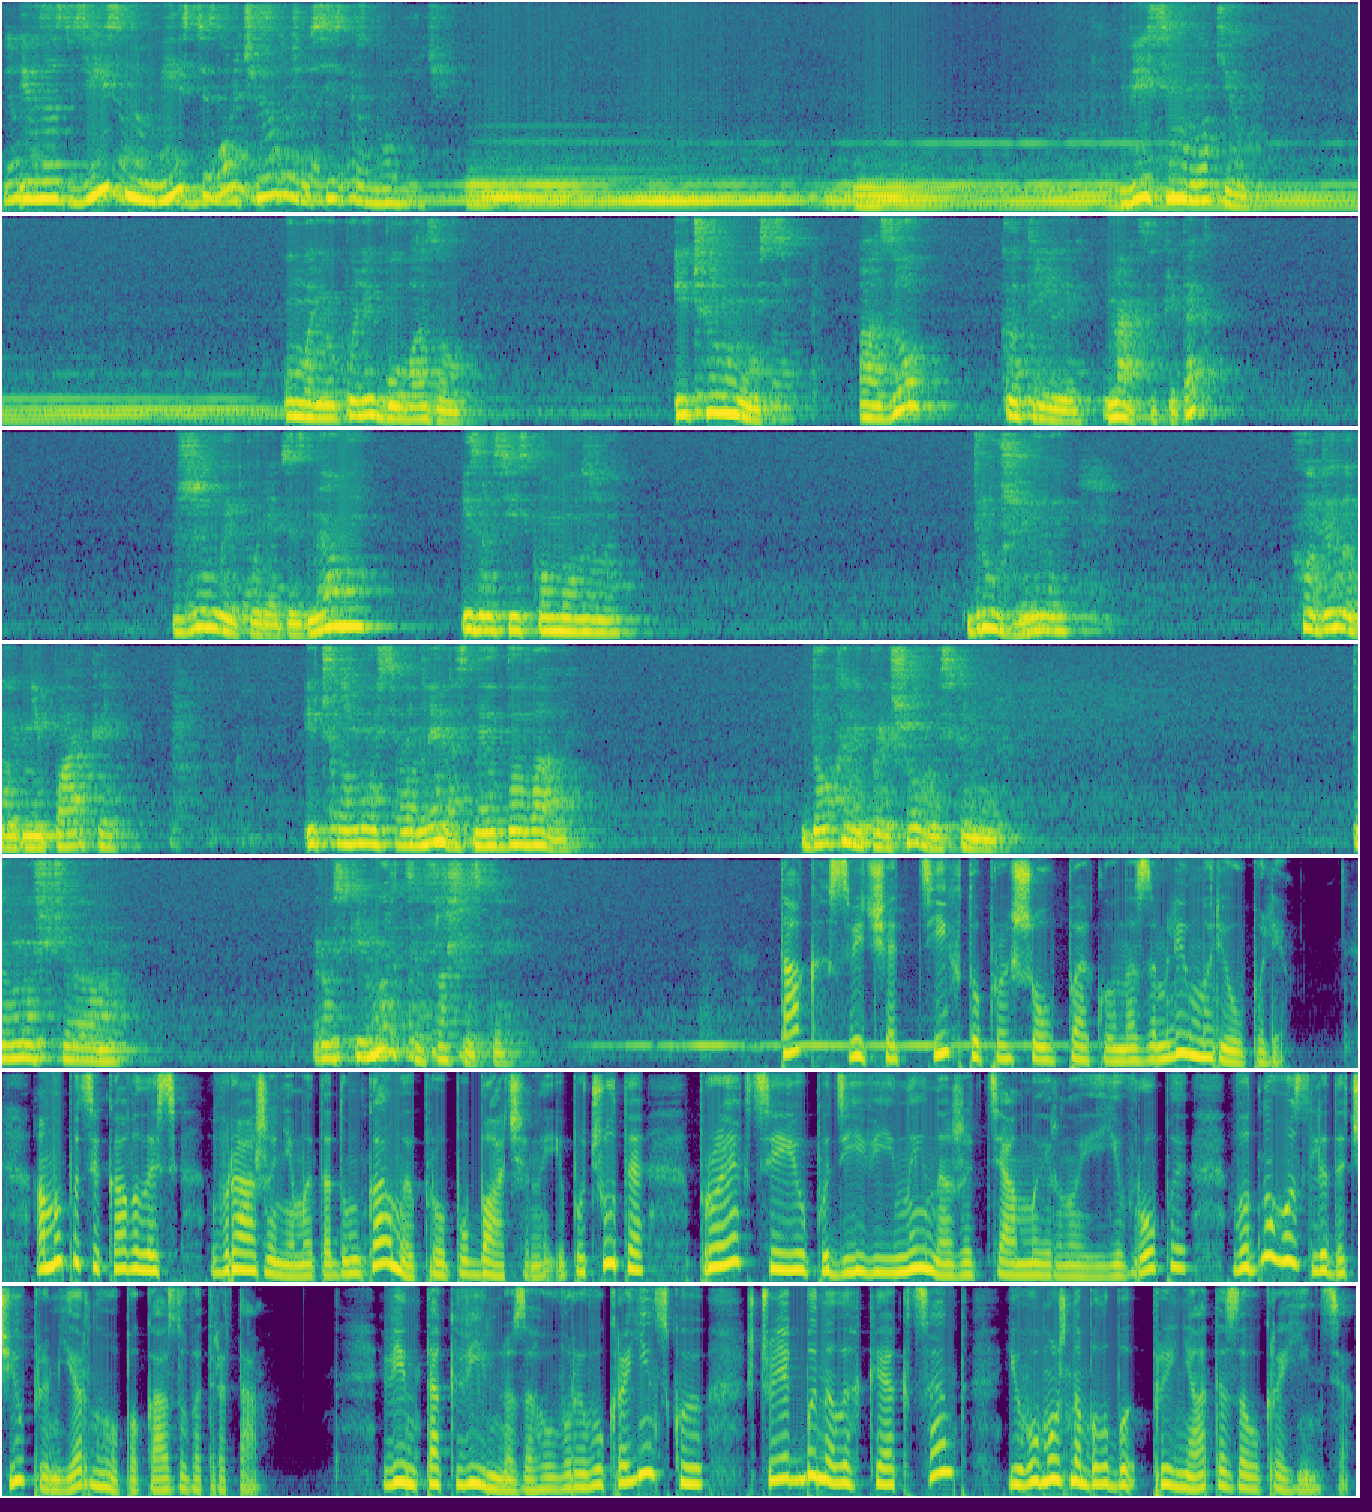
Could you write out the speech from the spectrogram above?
І в нас дійсно в місті звучала російська мова. Вісім років у Маріуполі був Азов. І чомусь Азов, котрі нацики, так? Жили поряд із нами, із російськомовними, дружили, ходили в одні парки. І чомусь вони нас не вбивали, доки не прийшов руський мир. Тому що руський мир це фашисти. Так свідчать ті, хто пройшов пекло на землі в Маріуполі. А ми поцікавились враженнями та думками про побачене і почуте проекцією подій війни на життя мирної Європи в одного з глядачів прем'єрного показу Ветрета. Він так вільно заговорив українською, що якби не легкий акцент, його можна було б прийняти за українця.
